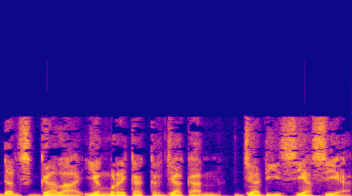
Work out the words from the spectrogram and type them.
dan segala yang mereka kerjakan jadi sia-sia.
